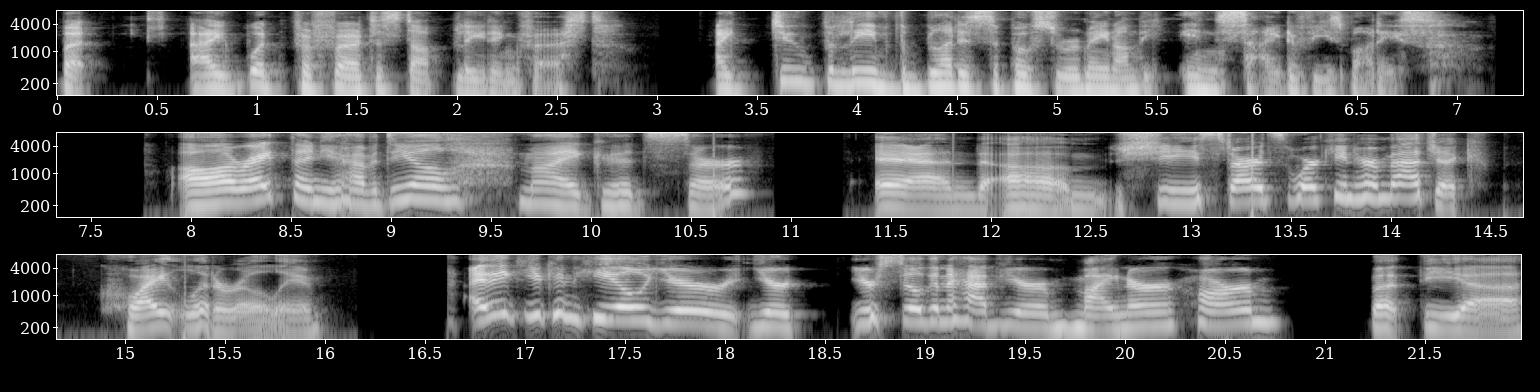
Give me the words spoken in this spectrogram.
but I would prefer to stop bleeding first. I do believe the blood is supposed to remain on the inside of these bodies. All right, then you have a deal, my good sir. And um, she starts working her magic, quite literally. I think you can heal your your. You're still gonna have your minor harm, but the uh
